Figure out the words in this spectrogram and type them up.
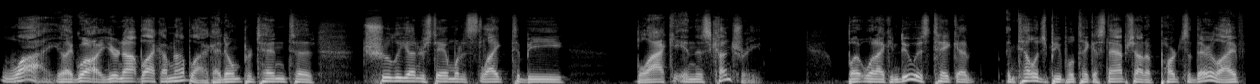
why. You're like well you're not black i'm not black. I don't pretend to truly understand what it's like to be black in this country. But what i can do is take a intelligent people take a snapshot of parts of their life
